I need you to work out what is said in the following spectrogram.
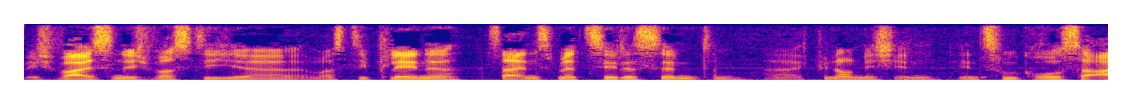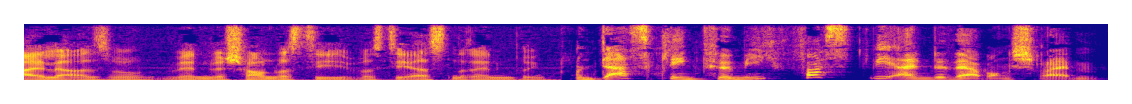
ich weiß nicht, was die, äh, was die Pläne seitens Mercedes sind. Äh, ich bin auch nicht in, in zu großer Eile, also werden wir schauen, was die, was die ersten Rennen bringen. Und das klingt für mich fast wie ein Bewerbungsschreiben.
